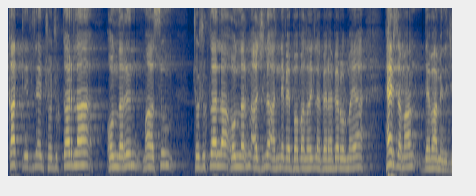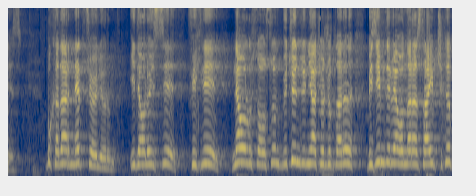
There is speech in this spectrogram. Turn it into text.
katledilen çocuklarla onların masum çocuklarla onların acılı anne ve babalarıyla beraber olmaya her zaman devam edeceğiz. Bu kadar net söylüyorum. İdeolojisi, fikri ne olursa olsun bütün dünya çocukları bizimdir ve onlara sahip çıkıp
